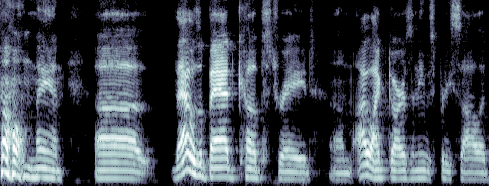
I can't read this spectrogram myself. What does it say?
Oh man, uh, that was a bad Cubs trade. Um, I liked Garzon; he was pretty solid.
